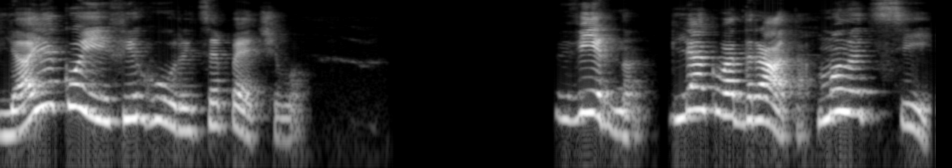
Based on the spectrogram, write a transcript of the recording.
Для якої фігури це печиво? Вірно, для квадрата. Молодці.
